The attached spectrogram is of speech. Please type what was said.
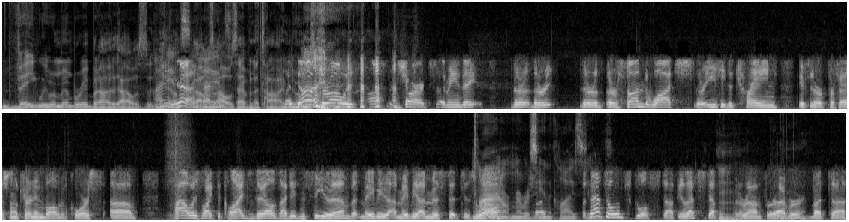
vaguely remember it, but I, I was, I you didn't know, I, I was, I was having a time. But during dogs it. are always off the charts. I mean, they they're they're they're they're fun to watch. They're easy to train if there's a professional trainer involved, of course. Um, I always like the Clydesdales. I didn't see them, but maybe maybe I missed it as well. I don't remember seeing the Clydesdales. But that's old school stuff. You know, that stuff that's been around forever. But uh,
